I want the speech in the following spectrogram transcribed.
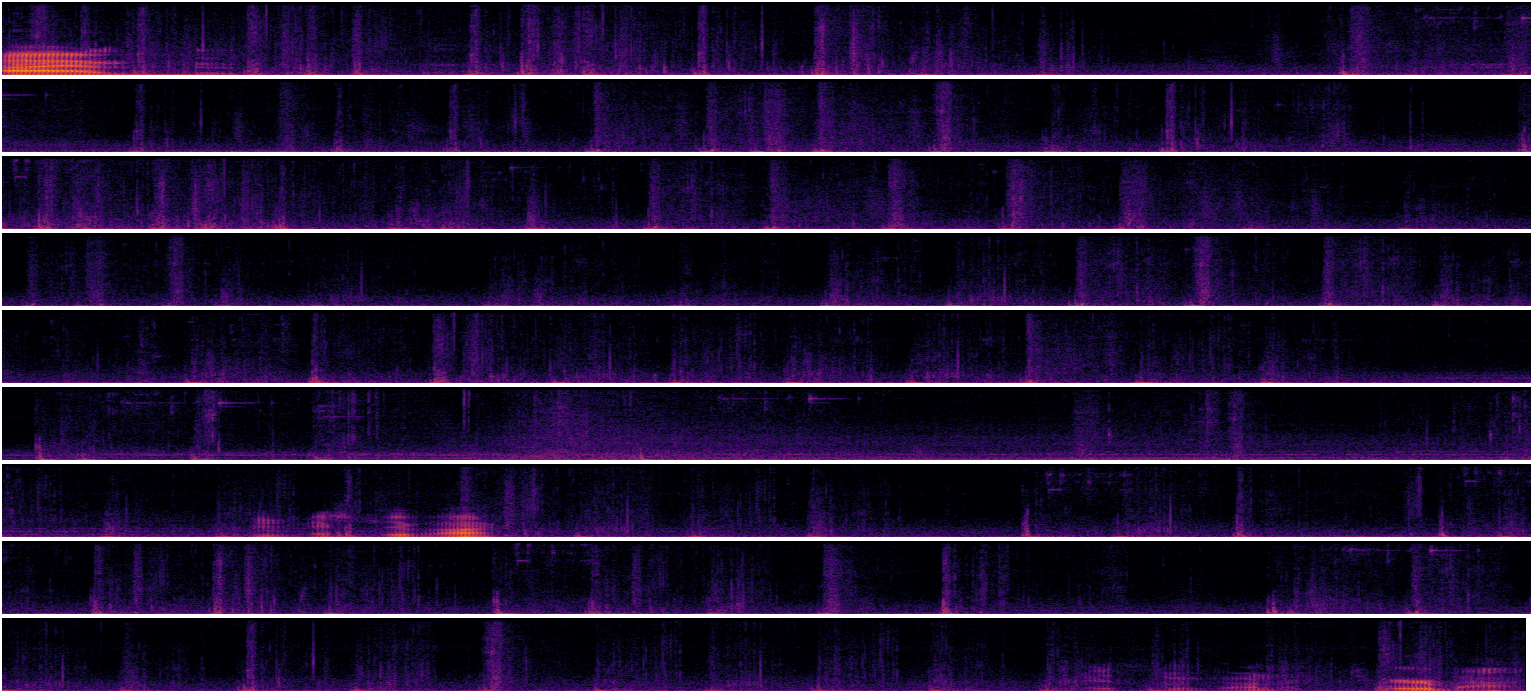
Um, mystery box. Guess I'm going to turbine.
